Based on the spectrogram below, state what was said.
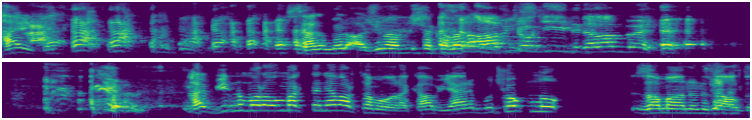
Hayır ya. Sen böyle Acun abi şakalar abi çok iyiydi devam böyle. Hayır bir numara olmakta ne var tam olarak abi? Yani bu çok mu zamanınızı aldı?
